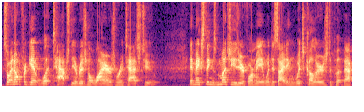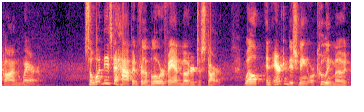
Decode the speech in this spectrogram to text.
so I don't forget what taps the original wires were attached to. It makes things much easier for me when deciding which colors to put back on where. So what needs to happen for the blower fan motor to start? Well, in air conditioning or cooling mode,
